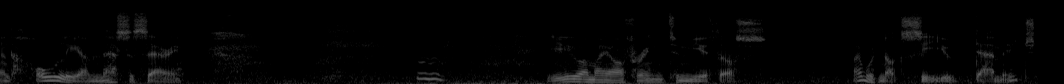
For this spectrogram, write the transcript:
And wholly unnecessary. You are my offering to Mythos. I would not see you damaged.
